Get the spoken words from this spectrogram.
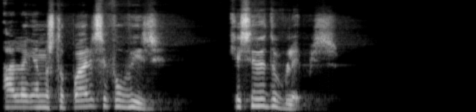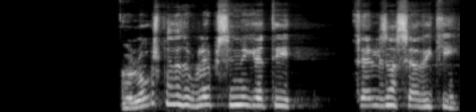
αλλά για να στο πάρει σε φοβίζει. Και εσύ δεν το βλέπεις. Ο λόγος που δεν το βλέπεις είναι γιατί θέλεις να σε αδικεί.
